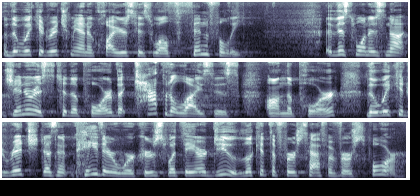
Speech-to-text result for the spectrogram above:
The wicked rich man acquires his wealth sinfully. This one is not generous to the poor, but capitalizes on the poor. The wicked rich doesn't pay their workers what they are due. Look at the first half of verse 4.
